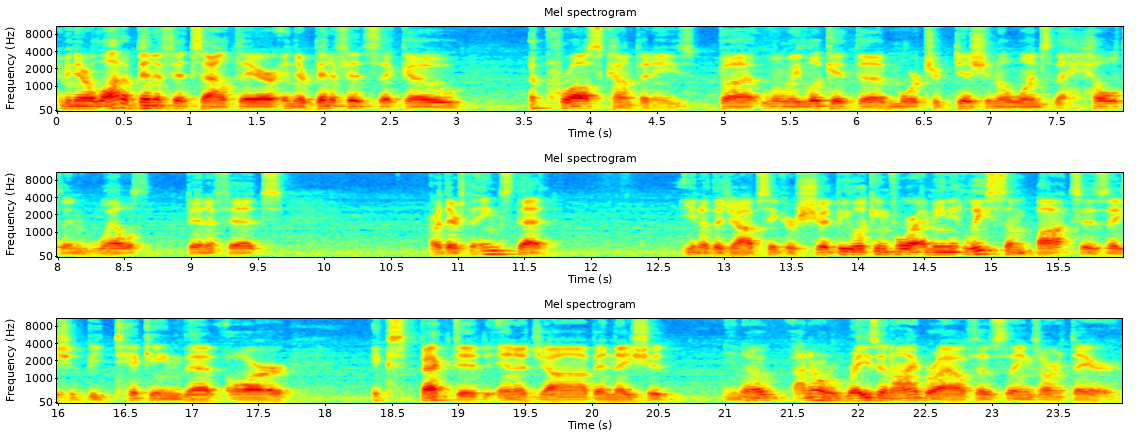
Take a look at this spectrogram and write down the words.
I mean, there are a lot of benefits out there, and there are benefits that go across companies. But when we look at the more traditional ones, the health and wealth benefits, are there things that you know the job seeker should be looking for? I mean, at least some boxes they should be ticking that are expected in a job, and they should, you know, I don't raise an eyebrow if those things aren't there.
